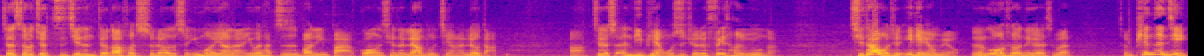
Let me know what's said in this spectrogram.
这时候就直接能得到和十六的是一模一样的，因为它只是帮你把光线的亮度减了六档啊。这个是 ND 片，我是觉得非常有用的。其他我觉得一点用没有。有人跟我说那个什么什么偏振镜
